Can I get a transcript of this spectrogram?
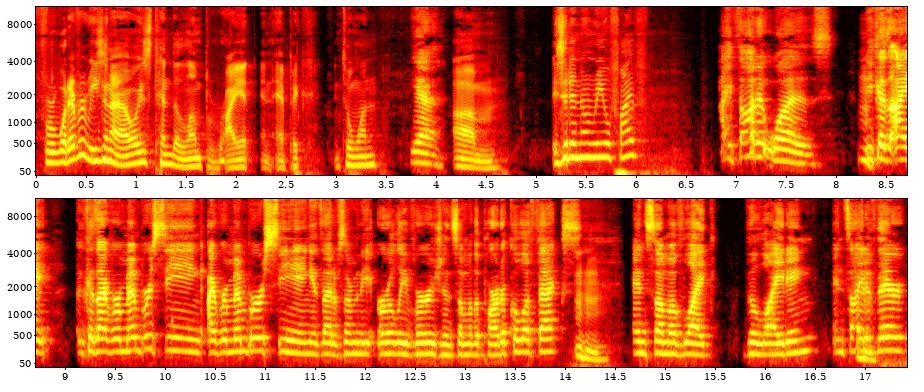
for whatever reason, I always tend to lump Riot and Epic into one. Yeah, Um, is it in Unreal Five? I thought it was Hmm. because I because I remember seeing I remember seeing inside of some of the early versions some of the particle effects Mhm. and some of like the lighting inside Hmm. of there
